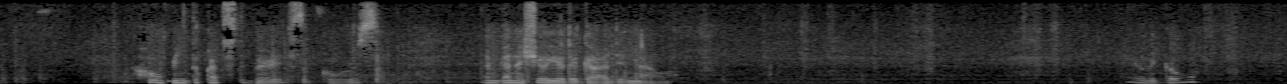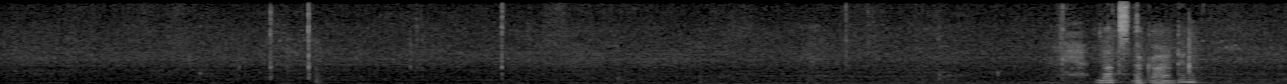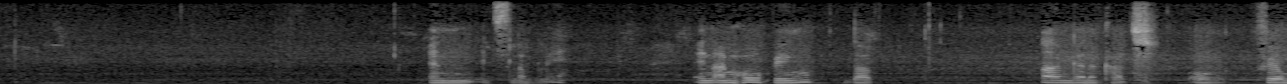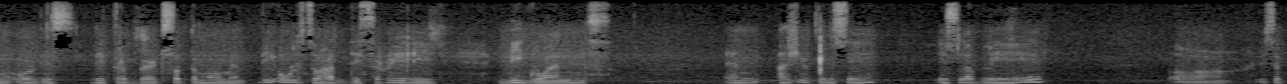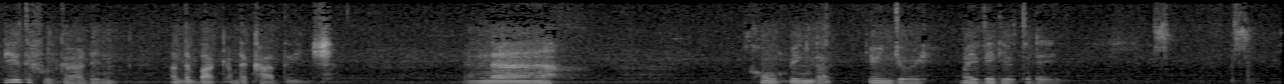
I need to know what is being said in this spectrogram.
Hoping to catch the birds of course. I'm gonna show you the garden now. Here we go That's the garden. And it's lovely. And I'm hoping that I'm gonna catch or film all these little birds at the moment. They also had these really big ones. And as you can see, it's lovely here. Oh, it's a beautiful garden at the back of the cottage. And uh, hoping that you enjoy my video today.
